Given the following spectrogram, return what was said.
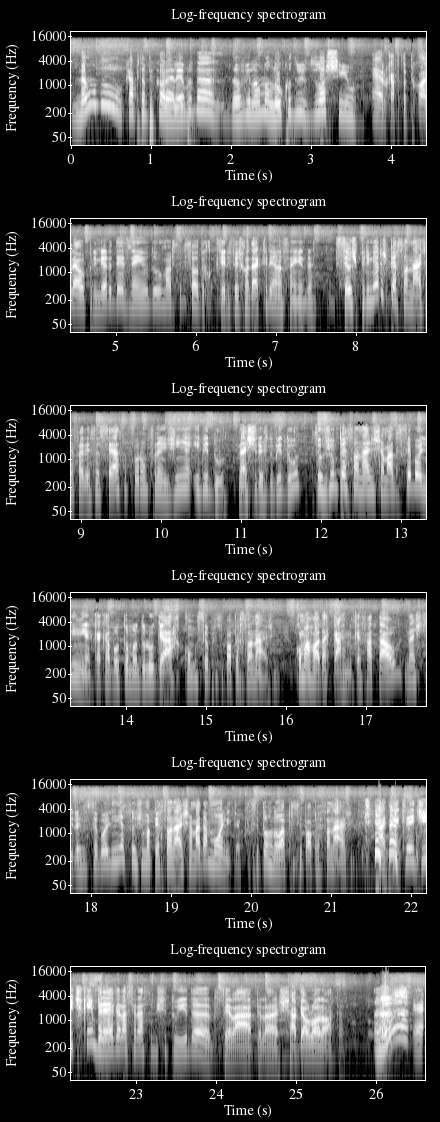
Não do Capitão Picolé, lembro da- do vilão maluco do, do Lostinho. Era o Capitão Picolé, o primeiro desenho do Maurício de Souza, que ele fez quando era criança ainda. Seus primeiros personagens a fazer sucesso foram Franjinha e Bidu. Nas tiras do Bidu, surgiu um personagem chamado Cebolinha, que acabou tomando lugar como seu principal personagem. Como a roda kármica é fatal, nas tiras do Cebolinha surgiu uma personagem chamada Mônica, que se tornou a principal personagem. Acredite que em breve ela será substituída, sei lá, pela Chabel Lorota. É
